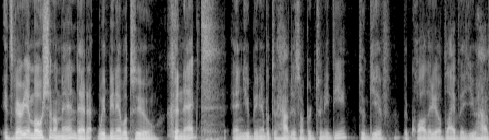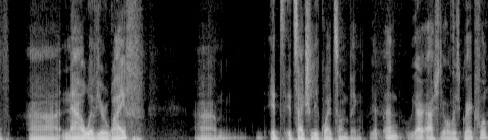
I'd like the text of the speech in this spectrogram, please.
it's very emotional, man, that we've been able to connect, and you've been able to have this opportunity to give the quality of life that you have uh, now with your wife. Um, it's it's actually quite something. Yep, and we are actually always grateful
